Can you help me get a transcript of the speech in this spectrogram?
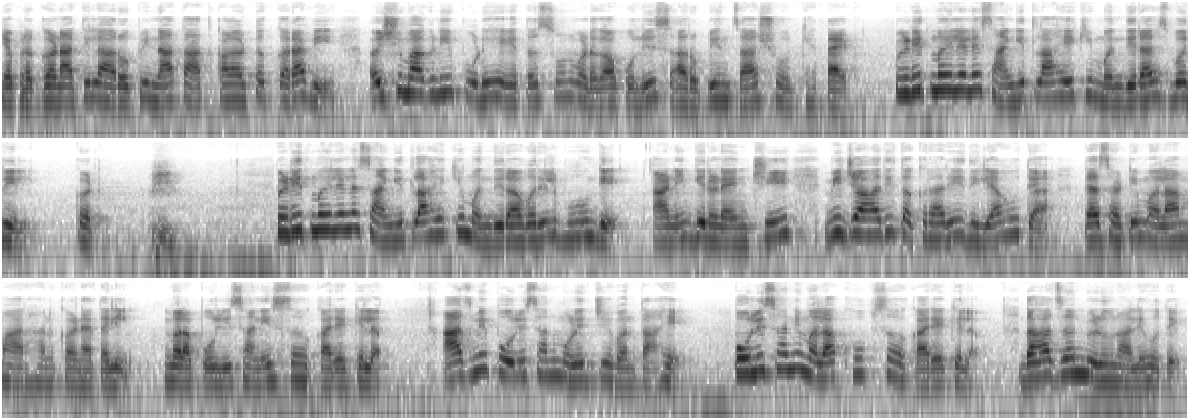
या प्रकरणातील आरोपींना तात्काळ अटक करावी अशी मागणी पुढे येत असून वडगाव पोलीस आरोपींचा शोध घेत आहेत. पीडित महिलेने सांगितलं आहे की मंदिरावरील कट पीडित महिलेने सांगितलं आहे की मंदिरावरील भोंगे आणि गिरण्यांची मी ज्या आधी तक्रारी दिल्या होत्या त्यासाठी मला मारहाण करण्यात आली. मला पोलिसांनी सहकार्य केलं. आज मी पोलिसांमुळेच जिवंत आहे. पोलिसांनी मला खूप सहकार्य केलं. दहा जण मिळून आले होते.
